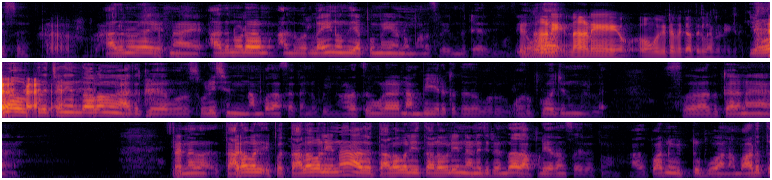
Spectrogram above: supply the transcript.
yes sir அதனோட நான் அதனோட அந்த ஒரு லைன் வந்து எப்பவுமே என் மனசில் இருந்துகிட்டே இருக்கும். நானே நானே உங்ககிட்ட இருந்து கற்றுக்கலாம்னு நினைக்கிறேன். எவ்வளோ பிரச்சனை இருந்தாலும் அதுக்கு ஒரு சொல்யூஷன் நம்ம தான் சார் கண்டுபிடிக்கணும். அடுத்தவங்கள நம்பி இருக்கிறது ஒரு ஒரு பிரயோஜனமும் இல்லை. ஸோ அதுக்கான என்னதான் தலைவலி இப்போ தலைவலின்னா அது தலைவலி தலைவலின்னு நினச்சிட்டு இருந்தால் அது அப்படியே தான் சார் இருக்கும். அது பாட்டுன்னு விட்டு போவோம் நம்ம அடுத்த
